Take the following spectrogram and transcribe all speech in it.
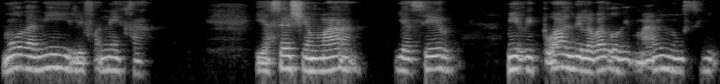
Modani lefaneja, y hacer Shema, y hacer mi ritual de lavado de manos, y,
